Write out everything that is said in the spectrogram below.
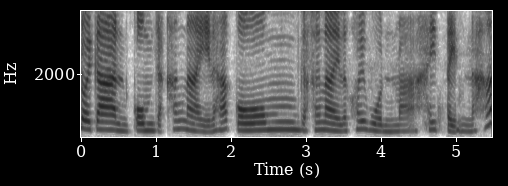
โดยการกลมจากข้างในนะคะกลมจากข้างในแล้วค่อยวนมาให้เต็มนะคะ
